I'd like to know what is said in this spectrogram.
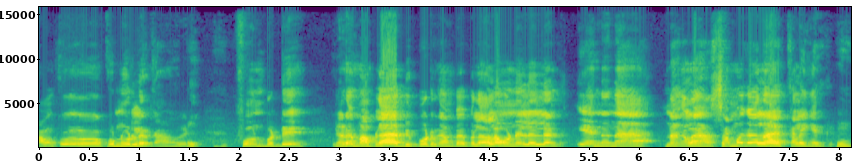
அவன் குன்னூரில் இருக்கான் அவன் வீடு. ஃபோன் போட்டு என்னடா மாப்பிள்ளை அப்படி போட்டிருக்கான் பேப்பரில் அதெல்லாம் ஒன்றும் இல்லை இல்லைன்னு என்னென்னா நாங்களாம் சமகால கலைஞர்கள்.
